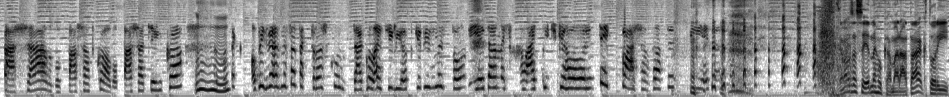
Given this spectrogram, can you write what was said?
Paša, alebo Pašatko, alebo Pašatenko. Mhm. Mm-hmm. Tak obidva sme sa tak trošku zagolačili, odkedy sme spolu jedáme v chladničke, hovorím, ty Paša, zase ty. Ja mám zase jedného kamaráta, ktorý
